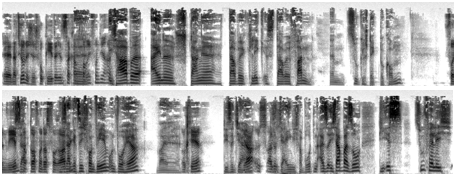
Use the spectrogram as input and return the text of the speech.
Äh, natürlich, ich gucke jede Instagram-Story äh, von dir an. Ich habe eine Stange Double Click ist Double Fun ähm, zugesteckt bekommen. Von wem? Sag, Darf man das verraten? Ich sage jetzt nicht von wem und woher, weil okay. die sind ja, ja, ist alles die sind ja eigentlich verboten. Also ich sag mal so, die ist zufällig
